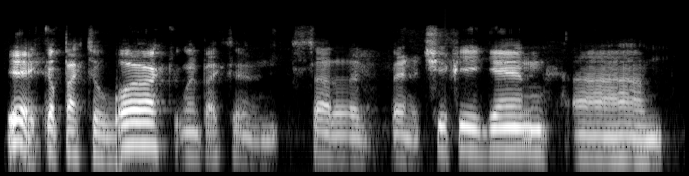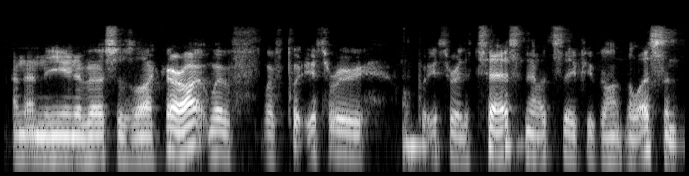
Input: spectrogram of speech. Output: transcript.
yeah, got back to work, went back to and started being a chippy again. Um, and then the universe was like, "All right, we've we've put you through put you through the test. Now let's see if you've learned the lesson."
